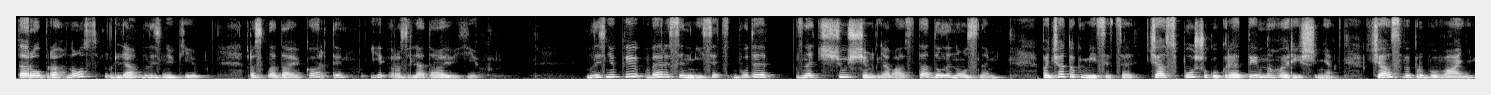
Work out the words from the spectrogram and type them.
Таро прогноз для близнюків. Розкладаю карти і розглядаю їх. Близнюки вересень місяць буде значущим для вас та доленосним. Початок місяця час пошуку креативного рішення, час випробувань,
